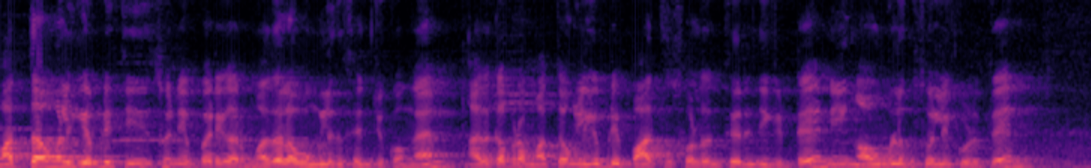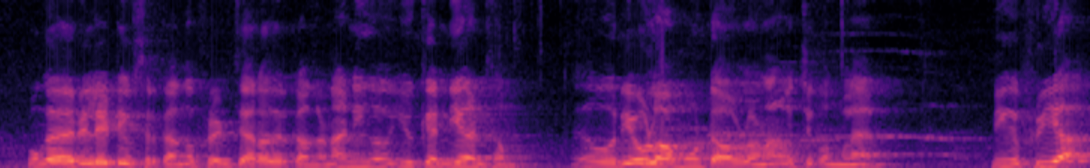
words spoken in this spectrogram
மற்றவங்களுக்கு எப்படி தீ சூன்ய பரிகாரம் முதல்ல உங்களுக்கு செஞ்சுக்கோங்க. அதுக்கப்புறம் மற்றவங்களுக்கு எப்படி பார்த்து சொல்கிறதுன்னு தெரிஞ்சுக்கிட்டு நீங்கள் அவங்களுக்கு சொல்லி கொடுத்து உங்கள் ரிலேட்டிவ்ஸ் இருக்காங்க ஃப்ரெண்ட்ஸ் யாராவது இருக்காங்கன்னா நீங்கள் யூ கேன் ஏர்ன் சம் ஒரு எவ்வளோ அமௌண்ட் அவ்வளோனா வச்சுக்கோங்களேன். நீங்கள் ஃப்ரீயாக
